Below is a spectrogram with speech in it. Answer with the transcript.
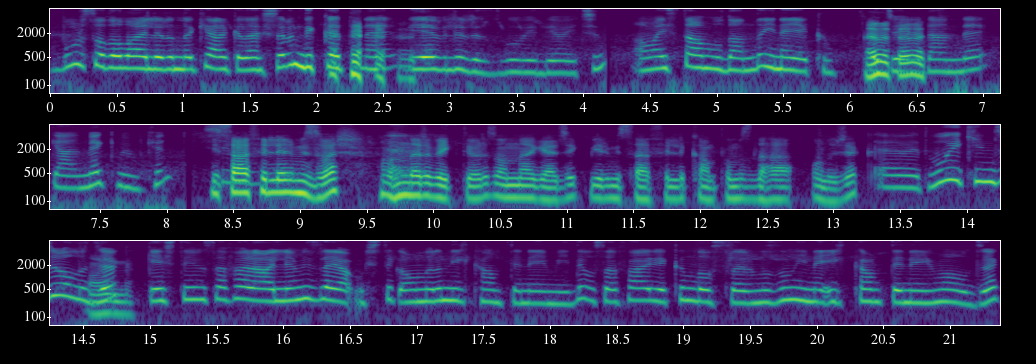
Bursa dolaylarındaki arkadaşların dikkatine diyebiliriz bu video için. Ama İstanbul'dan da yine yakın. Evet, evet. Kocaeli'den de gelmek mümkün. Misafirlerimiz var. Onları bekliyoruz. Onlar gelecek. Bir misafirlik kampımız daha olacak. Evet bu ikinci olacak. Aynen. Geçtiğimiz sefer ailemizle yapmıştık. Onların ilk kamp deneyimiydi. Bu sefer yakın dostlarımızın yine ilk kamp deneyimi olacak.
